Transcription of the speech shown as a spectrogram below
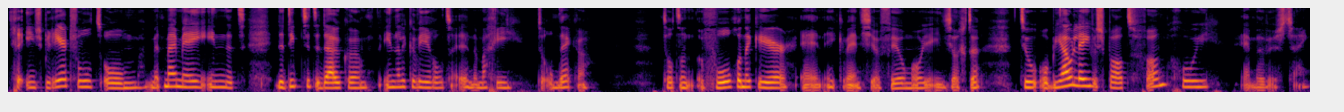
geïnspireerd voelt om met mij mee in het, de diepte te duiken, de innerlijke wereld en de magie te ontdekken. Tot een volgende keer en ik wens je veel mooie inzichten toe op jouw levenspad van groei en bewustzijn.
